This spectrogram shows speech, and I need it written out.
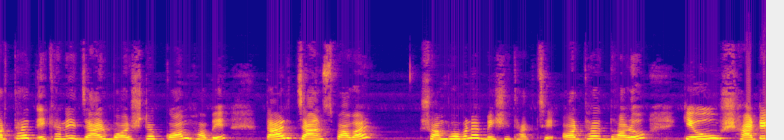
অর্থাৎ এখানে যার বয়সটা কম হবে, তার চান্স পাওয়ার সম্ভাবনা বেশি থাকছে। অর্থাৎ ধরো, কেউ ষাটে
